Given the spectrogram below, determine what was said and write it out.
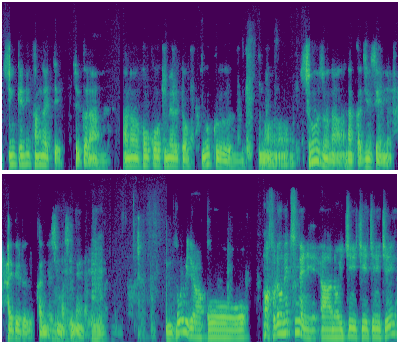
真剣に考えてそれからあの方向を決めるとすごくあのスムーズななんか人生に入れる感じがしますね。うん。そういう意味では、こう、まあ、それをね、常に、あの、一日一日、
